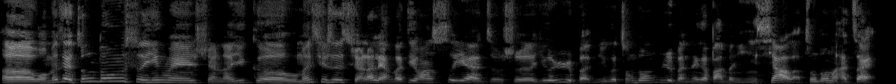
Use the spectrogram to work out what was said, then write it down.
呃，我们在中东是因为选了一个，我们其实选了两个地方试验，就是一个日本，一个中东。日本那个版本已经下了，中东的还在，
